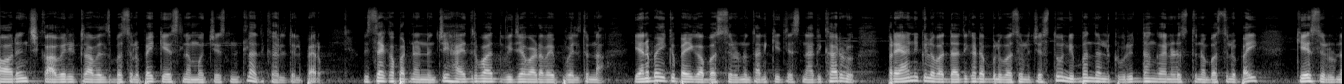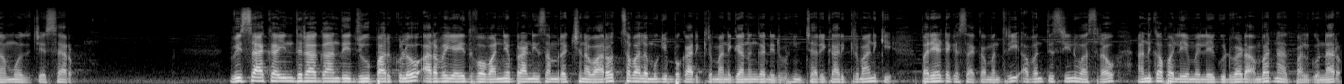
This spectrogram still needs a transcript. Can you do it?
orange Kaveri travels బస్సులపై కేసులు నమోదు చేసినట్లు అధికారులు తెలిపారు. విశాఖపట్నం నుంచి హైదరాబాద్ విజయవాడ వైపు వెళ్తున్న ఎనభైకి పైగా బస్సులను తనిఖీ చేసిన అధికారులు ప్రయాణికుల వద్ద అధిక డబ్బులు వసూలు చేస్తూ నిబంధనలకు విరుద్ధంగా నడుస్తున్న బస్సులపై కేసులు నమోదు చేశారు. విశాఖ ఇందిరాగాంధీ జూ పార్కులో అరవై ఐదవ వన్యప్రాణి సంరక్షణ వారోత్సవాల ముగింపు కార్యక్రమాన్ని ఘనంగా నిర్వహించారు. ఈ కార్యక్రమానికి పర్యాటక శాఖ మంత్రి అవంతి శ్రీనివాసరావు అనకాపల్లి ఎమ్మెల్యే గుడివాడ అంబర్నాథ్ పాల్గొన్నారు.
